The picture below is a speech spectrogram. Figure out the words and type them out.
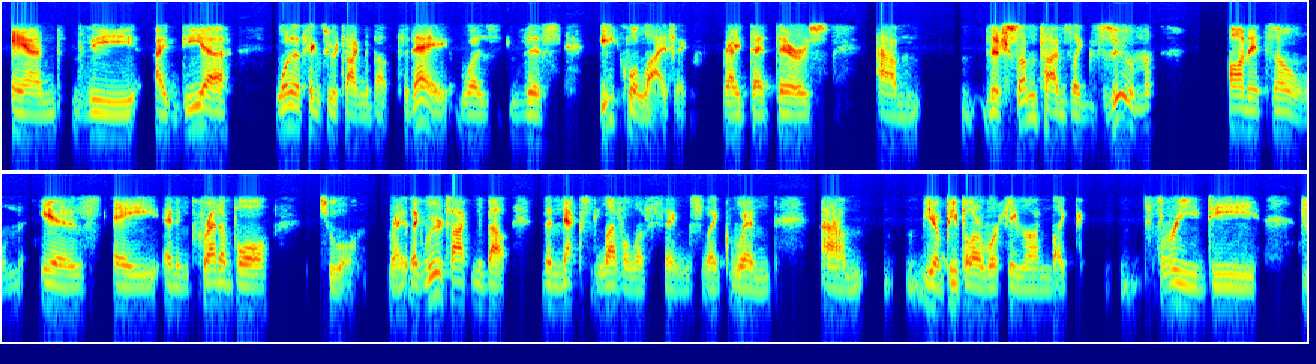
And the idea, one of the things we were talking about today was this equalizing, right? That there's, um, there's sometimes like Zoom on its own is a, an incredible tool, right? Like we were talking about the next level of things, like when, um, you know, people are working on like 3D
